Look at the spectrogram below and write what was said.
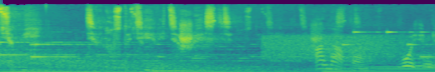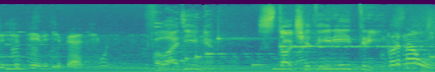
Тюмень 99,6. Анапа 89,5. Владимир 104,3. Барнаул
